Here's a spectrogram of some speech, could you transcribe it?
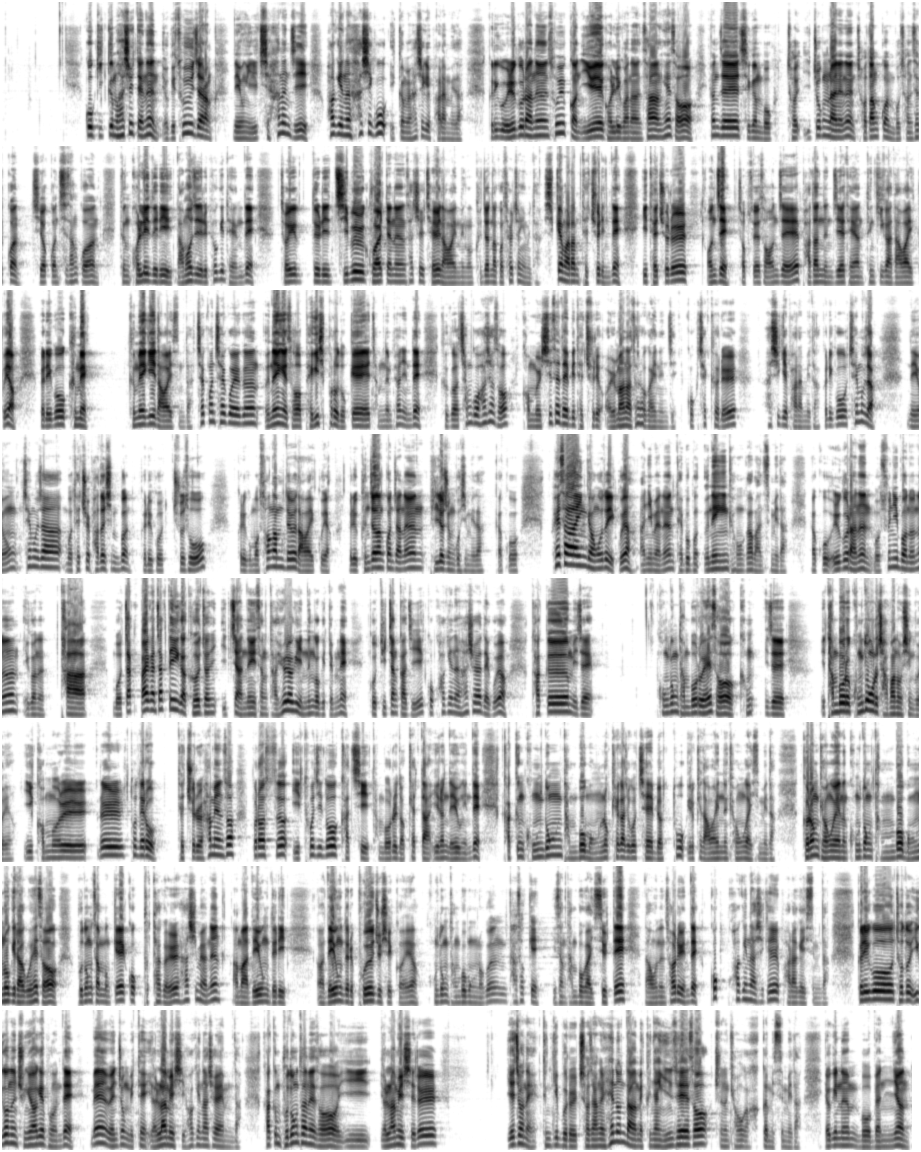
꼭 입금 하실 때는 여기 소유자랑 내용이 일치하는지 확인을 하시고 입금을 하시길 바랍니다. 그리고 일구라는 소유권 이외의 권리 관한 사항에서 현재 지금 뭐 저 이쪽 란에는 저당권, 뭐 전세권, 지역권, 지상권 등 권리들이 나머지들이 표기되는데 저희들이 집을 구할 때는 사실 제일 나와 있는 건 그전하고 설정입니다. 쉽게 말하면 대출인데 이 대출을 언제 접수해서 언제 받았는지에 대한 등기가 나와 있고요. 그리고 금액 금액이 나와 있습니다. 채권 최고액은 은행에서 120% 높게 잡는 편인데 그거 참고하셔서 건물 시세 대비 대출이 얼마나 들어가 있는지 꼭 체크를 하시기 바랍니다. 그리고 채무자 내용, 채무자 뭐 대출 받으신 분 그리고 주소 그리고 뭐 성함들 나와 있고요. 그리고 근저당권자는 빌려준 곳입니다. 갖고 회사인 경우도 있고요. 아니면은 대부분 은행인 경우가 많습니다. 갖고 을구라는 뭐 순위 번호는 이거는 다 뭐 짝 빨간 짝대기가 그어져 있지 않는 이상 다 효력이 있는 거기 때문에 그 뒷장까지 꼭 확인을 하셔야 되고요. 가끔 이제 공동 담보로 해서 강- 이제 이 담보를 공동으로 잡아 놓으신 거예요. 이 건물을 토대로 대출을 하면서 플러스 이 토지도 같이 담보를 넣겠다 이런 내용인데 가끔 공동 담보 목록 해가지고 제 몇 호 이렇게 나와 있는 경우가 있습니다. 그런 경우에는 공동 담보 목록이라고 해서 부동산 분께 꼭 부탁을 하시면은 아마 내용들이 어, 내용들을 보여주실 거예요. 공동 담보 목록은 다섯 개 이상 담보가 있을 때 나오는 서류인데 꼭 확인하시길 바라겠습니다. 그리고 저도 이거는 중요하게 보는데 맨 왼쪽 밑에 열람일시 확인하셔야 합니다. 가끔 부동산에서 이 열람일시를 예전에 등기부를 저장을 해놓은 다음에 그냥 인쇄해서 주는 경우가 가끔 있습니다. 여기는 뭐 몇 년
